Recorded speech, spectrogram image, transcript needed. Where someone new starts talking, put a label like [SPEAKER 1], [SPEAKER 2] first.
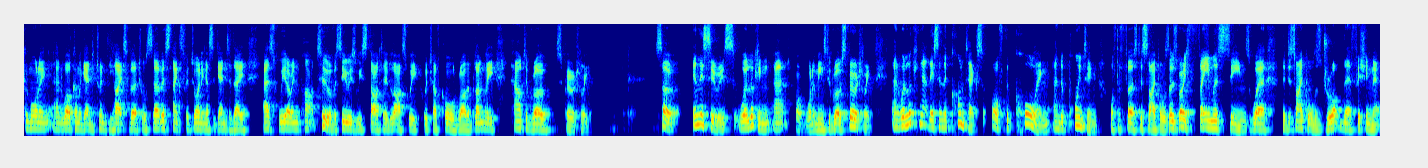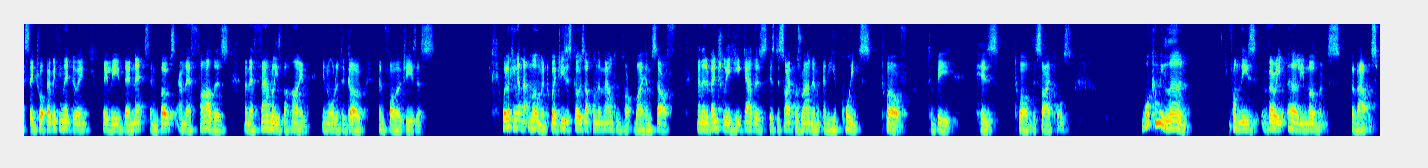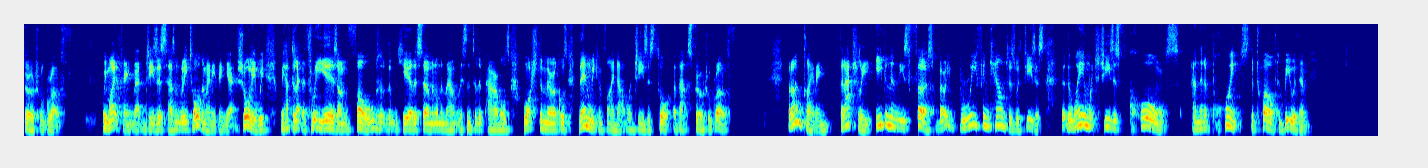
[SPEAKER 1] Good morning and welcome again to Trinity Heights virtual service. Thanks for joining us again today as we are in part two of a series we started last week, which I've called rather bluntly, How to Grow Spiritually. So, in this series, we're looking at well, what it means to grow spiritually. And we're looking at this in the context of the calling and appointing of the first disciples, those very famous scenes where the disciples drop their fishing nets, they drop everything they're doing, they leave their nets and boats and their fathers and their families behind in order to go and follow Jesus. We're looking at that moment where Jesus goes up on the mountaintop by himself and then eventually he gathers his disciples around him and he appoints 12 to be his 12 disciples. What can we learn from these very early moments about spiritual growth? We might think that Jesus hasn't really taught them anything yet. Surely we, we have to let the three years unfold, hear the Sermon on the Mount, listen to the parables, watch the miracles. Then we can find out what Jesus thought about spiritual growth. But I'm claiming that actually, even in these first very brief encounters with Jesus, that the way in which Jesus calls and then appoints the 12 to be with him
